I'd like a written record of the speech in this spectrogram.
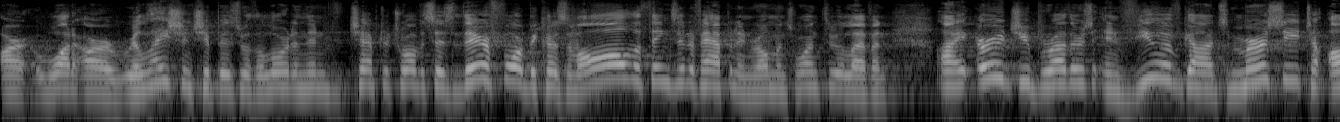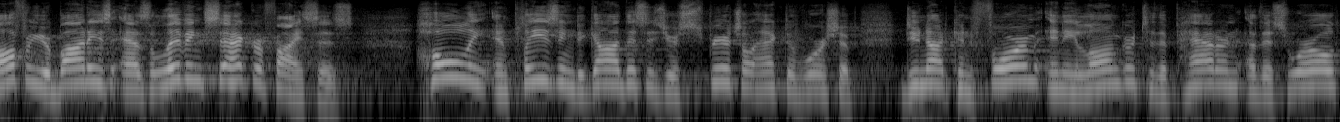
our, what our relationship is with the Lord. And then chapter 12, it says, Therefore, because of all the things that have happened in Romans 1 through 11, I urge you, brothers, in view of God's mercy, to offer your bodies as living sacrifices, holy and pleasing to God. This is your spiritual act of worship. Do not conform any longer to the pattern of this world,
